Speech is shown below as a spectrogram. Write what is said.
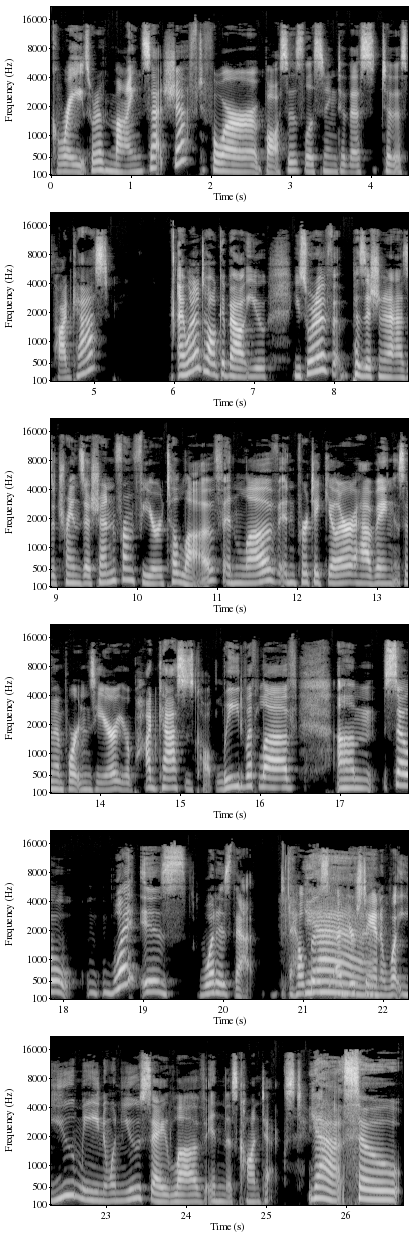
great sort of mindset shift for bosses listening to this to this podcast. I want to talk about you. You sort of position it as a transition from fear to love, and love in particular having some importance here. Your podcast is called Lead with Love. Um, so, what is what is that? Help yeah. us understand what you mean when you say love in this context. Yeah. So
